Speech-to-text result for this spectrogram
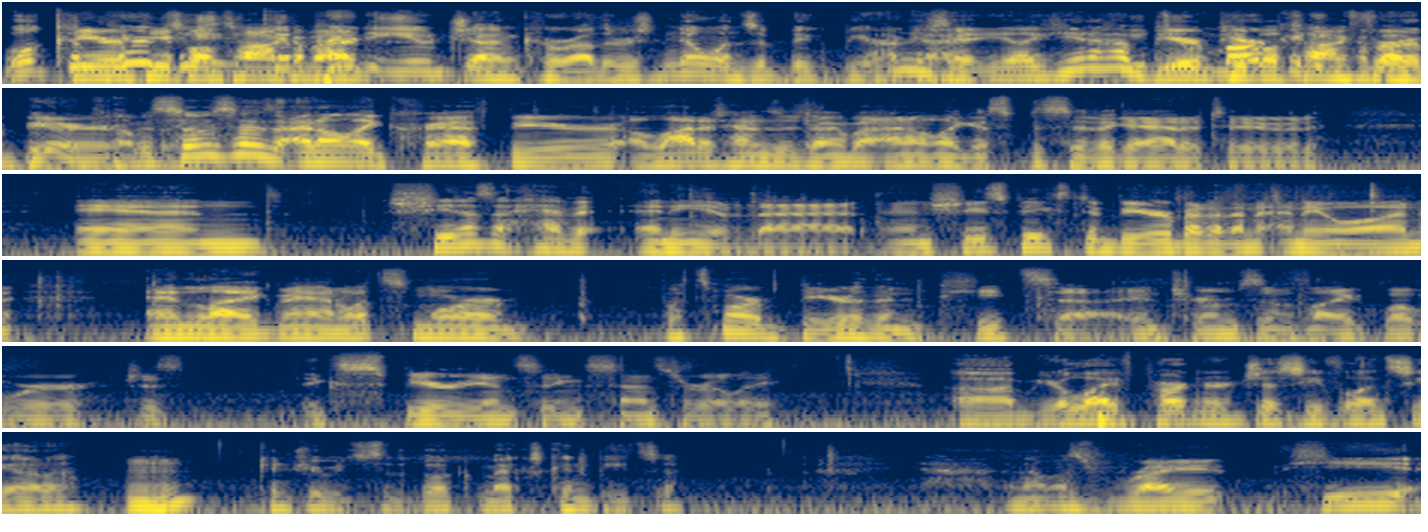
Well, beer compared, people to, talk compared about to you, John Carruthers, no one's a big beer I'm guy. just saying, like you know how You beer people talk about beer beer. company. Sometimes I don't like craft beer. A lot of times they're talking about I don't like a specific attitude, and she doesn't have any of that. And she speaks to beer better than anyone. And like, man, what's more, what's more beer than pizza in terms of like what we're just experiencing sensorily? Um, your life partner, Jesse Valenciana, Mhm. contributes to the book Mexican Pizza. Yeah, and that was right. He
